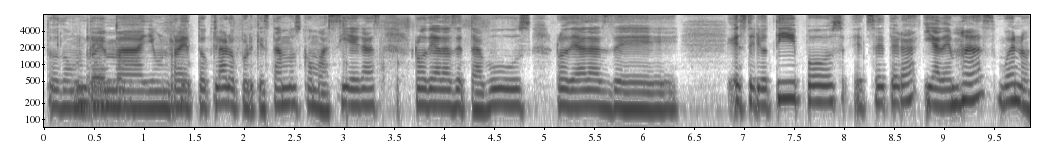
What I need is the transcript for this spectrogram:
todo un, tema y un reto, claro, porque estamos como a ciegas, rodeadas de tabús, rodeadas de estereotipos, etcétera. Y además, bueno,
